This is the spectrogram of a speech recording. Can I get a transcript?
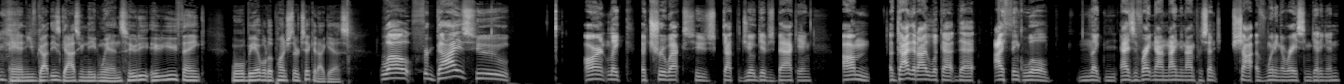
and you've got these guys who need wins. Who do you, who do you think will be able to punch their ticket? I guess. Well, for guys who aren't like a Truex who's got the Joe Gibbs backing, um, a guy that I look at that I think will like as of right now, ninety nine percent shot of winning a race and getting in.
